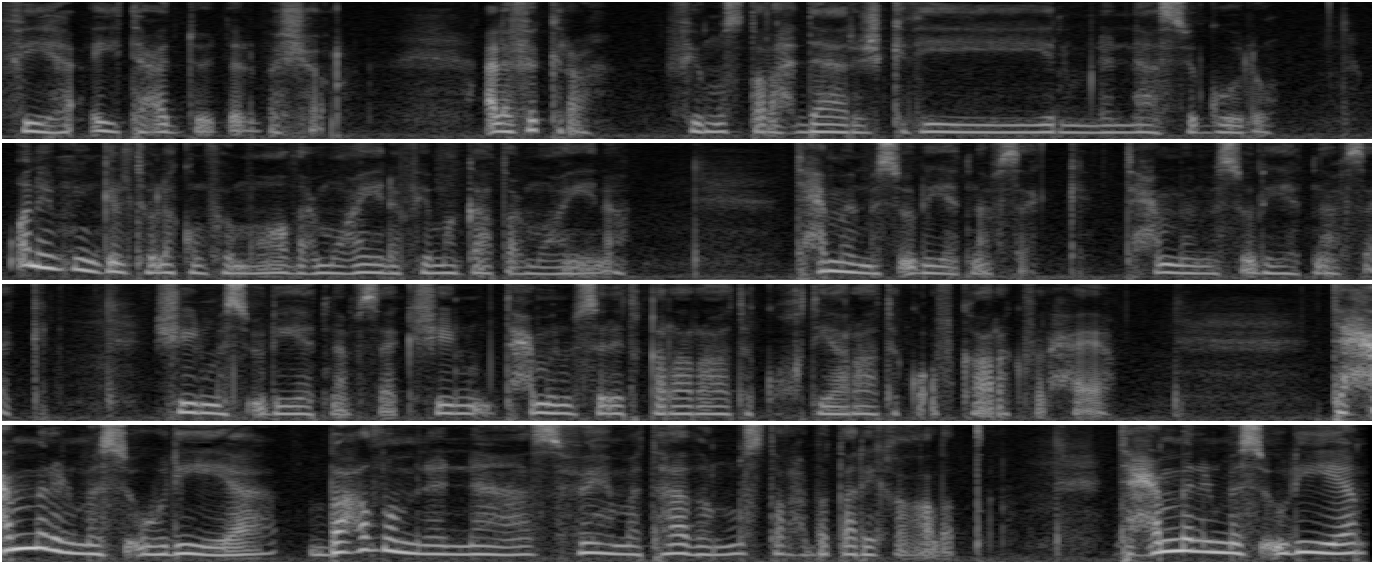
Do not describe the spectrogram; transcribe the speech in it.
فيها أي تعدد للبشر. على فكرة في مصطلح دارج كثير من الناس يقولوا وأنا يمكن قلت لكم في مواضع معينة في مقاطع معينة. تحمل مسؤولية نفسك. تحمل مسؤولية نفسك. شيل مسؤولية نفسك شيل تحمل مسؤولية قراراتك واختياراتك وأفكارك في الحياة. تحمل المسؤولية بعض من الناس فهمت هذا المصطلح بطريقة غلط. تحمل المسؤولية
